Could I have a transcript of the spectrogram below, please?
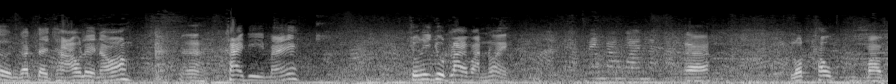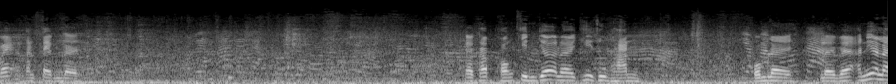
ตื่นกันแต่เช้าเลยเนาะเออขายดีไหม ช่วงนี้หยุดไล่วันหน่อย เป็นบางวันนะคะรถเข้ามาแวะกันเต็มเลยนะครับ ของกินเยอะเลยที่สุพรรณ ผมเลยเลยแวะ อันนี้อะไร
